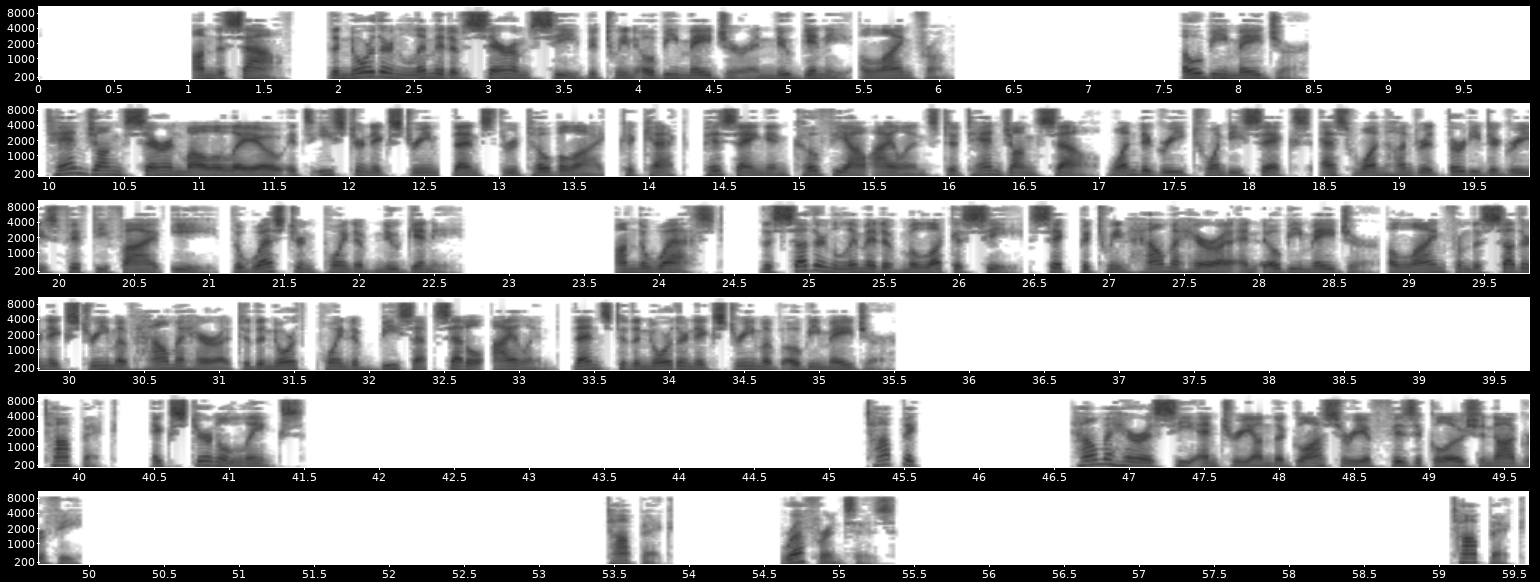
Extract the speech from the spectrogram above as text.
On the south. The northern limit of Seram Sea between Obi Major and New Guinea a line from Obi Major Tanjong Saranmalaleo its eastern extreme, thence through Tobalai, Kakek, Pisang and Kofiau Islands to Tanjong Sel 1 degree 26 S 130 degrees 55 E, the western point of New Guinea. On the west. The southern limit of Molucca Sea between Halmahera and Obi Major a line from the southern extreme of Halmahera to the north point of Bisa Island, thence to the northern extreme of Obi Major. Topic: External links. Topic: Halmahera Sea entry on the Glossary of Physical Oceanography. Topic: References. Topic:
